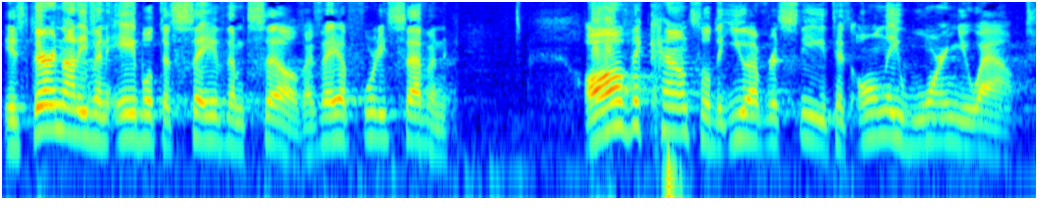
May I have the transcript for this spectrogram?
is they're not even able to save themselves. Isaiah 47. All the counsel that you have received has only worn you out.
